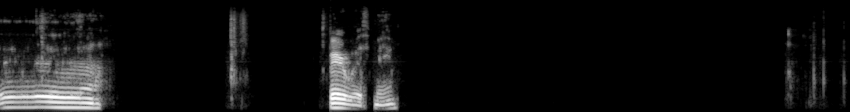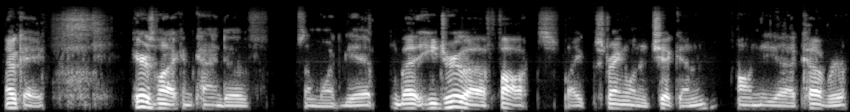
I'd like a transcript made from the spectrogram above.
Uh, bear with me. Okay, here's what I can kind of somewhat get. But he drew a fox, like strangling a chicken, on the uh, cover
